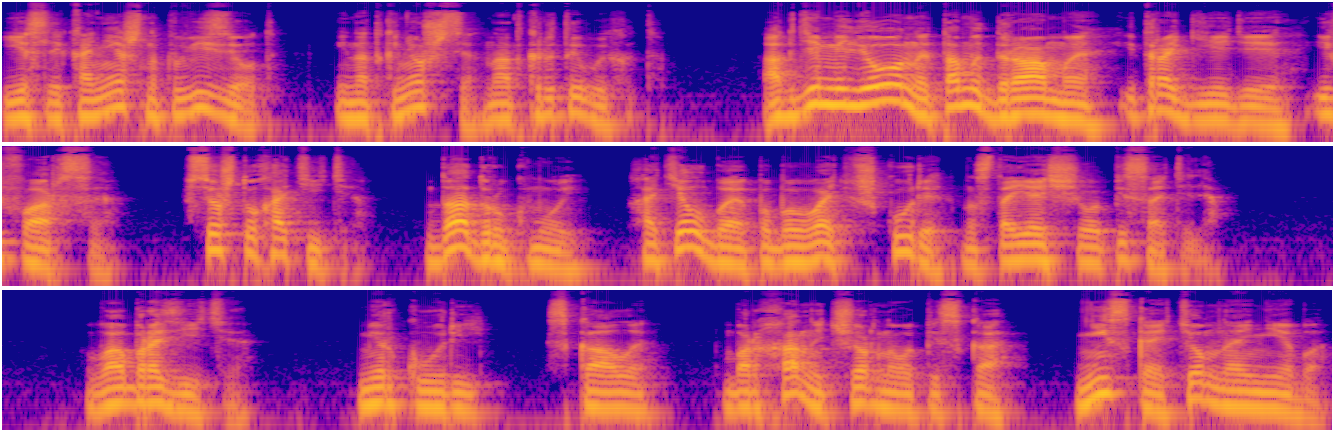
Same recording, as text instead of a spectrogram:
если, конечно, повезет, и наткнешься на открытый выход. А где миллионы, там и драмы, и трагедии, и фарсы. Все, что хотите. Да, друг мой, хотел бы я побывать в шкуре настоящего писателя. Вообразите. Меркурий, скалы, барханы черного песка, низкое темное небо.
